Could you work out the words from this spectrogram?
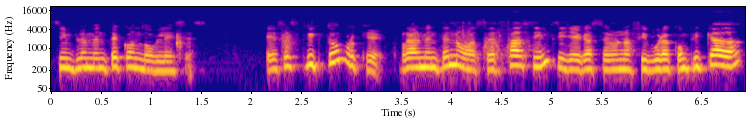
simplemente con dobleces. Es estricto porque realmente no va a ser fácil si llega a ser una figura complicada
